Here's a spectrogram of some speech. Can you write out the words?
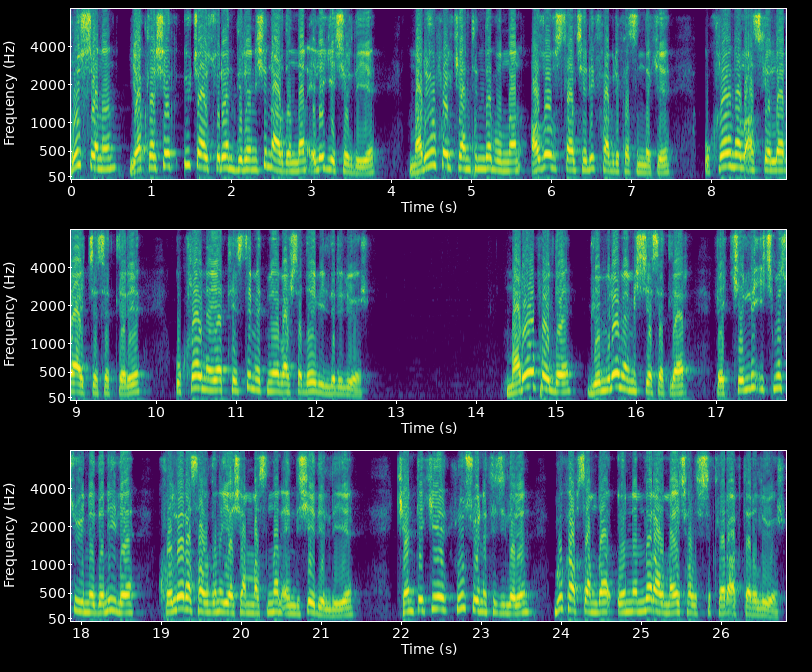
Rusya'nın yaklaşık 3 ay süren direnişin ardından ele geçirdiği Mariupol kentinde bulunan Azovstal çelik fabrikasındaki Ukraynalı askerlere ait cesetleri Ukrayna'ya teslim etmeye başladığı bildiriliyor. Mariupol'de gömülememiş cesetler ve kirli içme suyu nedeniyle kolera salgını yaşanmasından endişe edildiği, kentteki Rus yöneticilerin bu kapsamda önlemler almaya çalıştıkları aktarılıyor.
